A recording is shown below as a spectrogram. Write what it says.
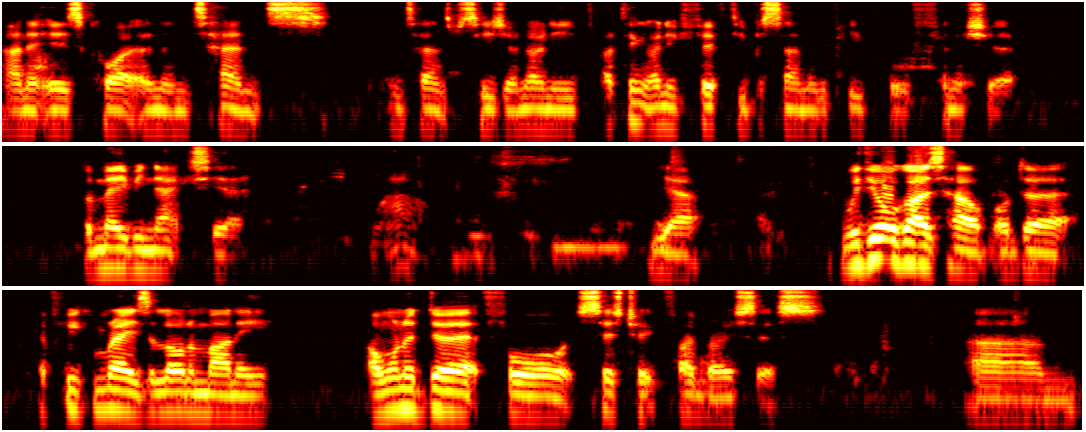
and it is quite an intense intense procedure, and only I think only fifty percent of the people finish it. But maybe next year, Wow. yeah. With your guys' help, I'll do it. If we can raise a lot of money, I want to do it for cystic fibrosis. Um,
